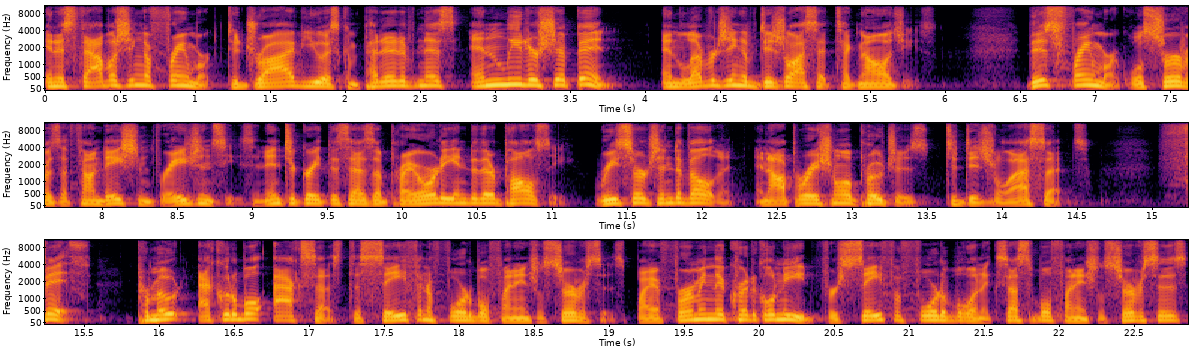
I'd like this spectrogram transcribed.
in establishing a framework to drive U.S. competitiveness and leadership in and leveraging of digital asset technologies. This framework will serve as a foundation for agencies and integrate this as a priority into their policy, research and development, and operational approaches to digital assets. Fifth, promote equitable access to safe and affordable financial services by affirming the critical need for safe, affordable, and accessible financial services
